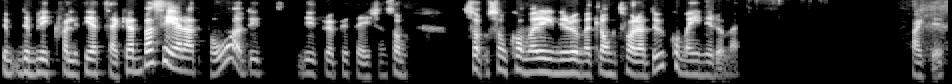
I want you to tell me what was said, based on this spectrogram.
det, det blir kvalitetssäkrat baserat på ditt, ditt reputation som, som, som kommer in i rummet långt före att du kommer in i rummet. Faktiskt.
